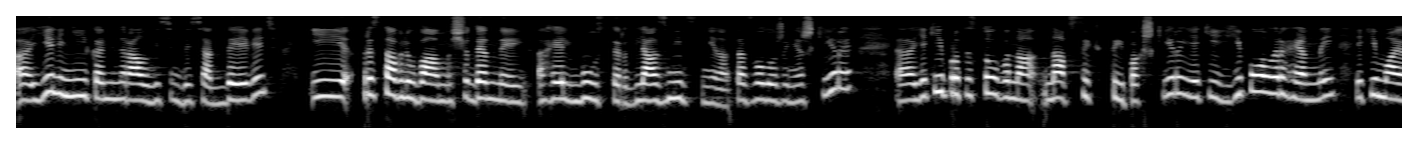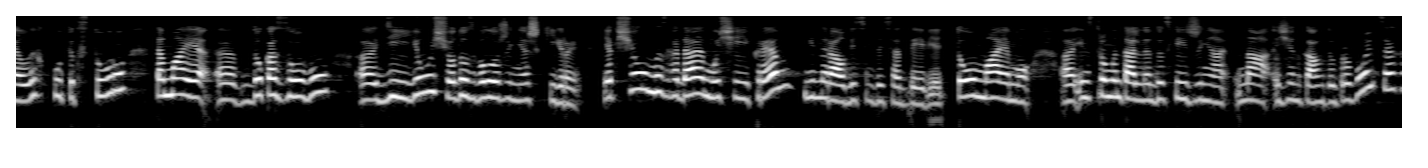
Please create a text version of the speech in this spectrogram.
е, є лінійка Мінерал 89 і представлю вам щоденний гель-бустер для зміцнення та зволоження шкіри, який протестовано на всіх типах шкіри, який гіпоалергенний, який має легку текстуру та має доказову дію щодо зволоження шкіри. Якщо ми згадаємо ще і крем Мінерал 89, то маємо е, інструментальне дослідження на жінках-добровольцях,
